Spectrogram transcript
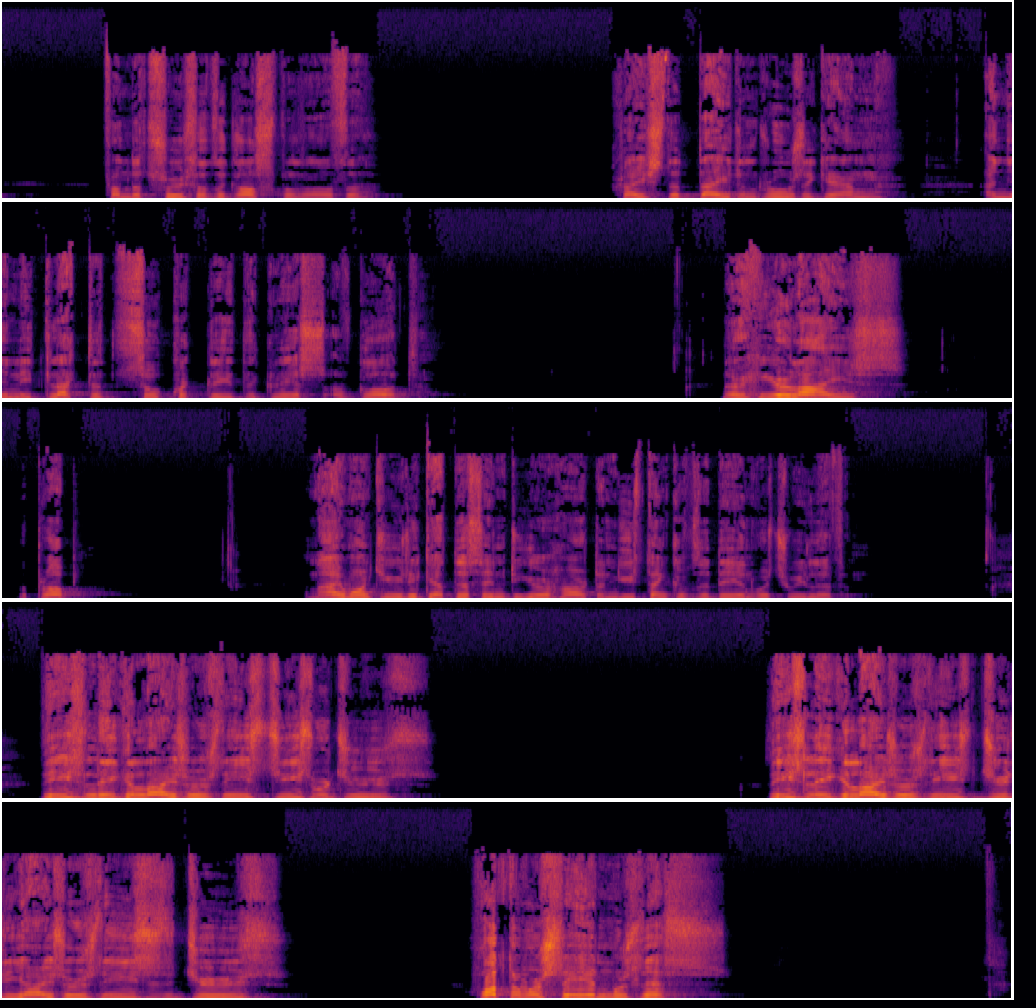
from the truth of the gospel of the Christ that died and rose again, and you neglected so quickly the grace of God. Now, here lies the problem. And I want you to get this into your heart and you think of the day in which we live. These legalizers, these Jews were Jews. these legalizers, these Judaizers, these Jews, what they were saying was this.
